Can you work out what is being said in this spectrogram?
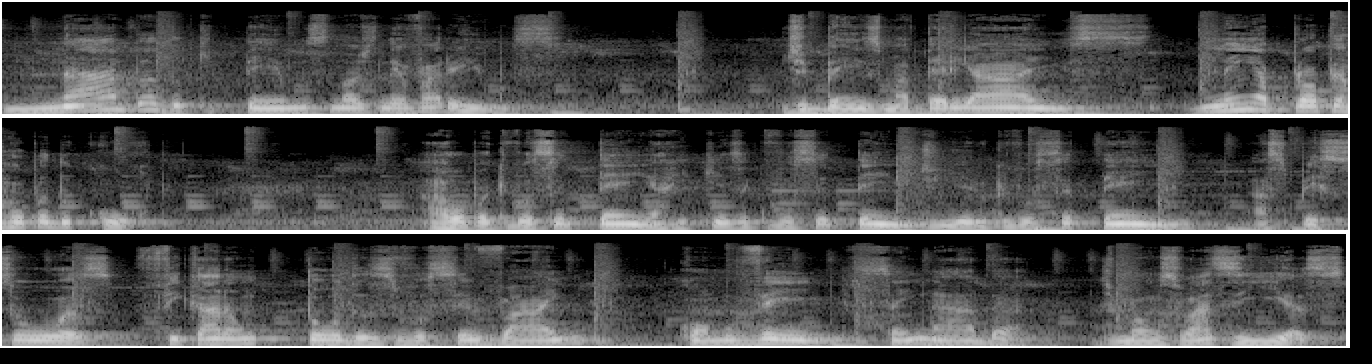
nada do que temos nós levaremos, de bens materiais, nem a própria roupa do corpo. A roupa que você tem, a riqueza que você tem, o dinheiro que você tem, as pessoas ficarão todas, você vai como veio, sem nada de mãos vazias.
